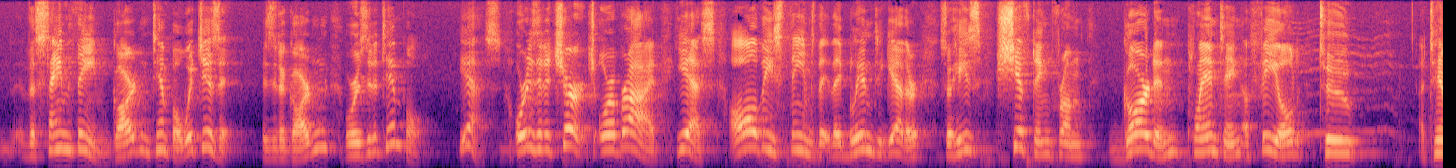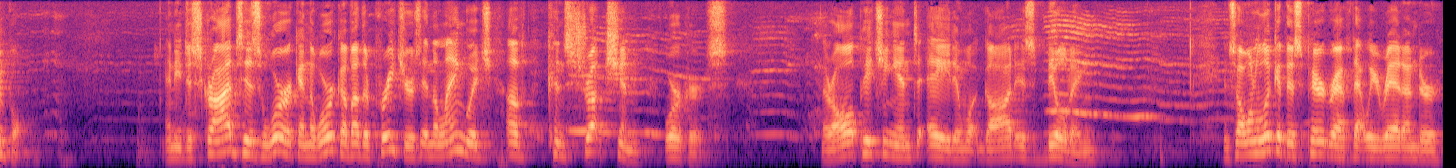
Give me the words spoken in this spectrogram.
The same theme garden, temple. Which is it? Is it a garden or is it a temple? Yes. Or is it a church or a bride? Yes. All these themes, they, they blend together. So he's shifting from garden, planting a field, to a temple. And he describes his work and the work of other preachers in the language of construction workers. They're all pitching in to aid in what God is building. And so I want to look at this paragraph that we read under,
